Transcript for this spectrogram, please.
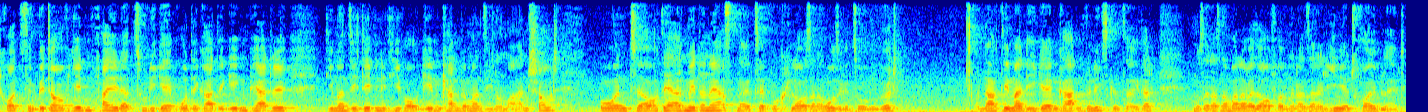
Trotzdem bitter auf jeden Fall. Dazu die gelb-rote Karte gegen Pertel, die man sich definitiv auch geben kann, wenn man sich nochmal anschaut. Und äh, auch der Elfmeter in der ersten Halbzeit, wo Klaus an der Hose gezogen wird. Und nachdem er die gelben Karten für nichts gezeigt hat, muss er das normalerweise aufhören, wenn er seiner Linie treu bleibt.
